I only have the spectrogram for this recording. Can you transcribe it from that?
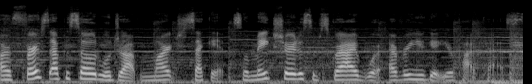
Our first episode will drop March 2nd, so make sure to subscribe wherever you get your podcasts.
